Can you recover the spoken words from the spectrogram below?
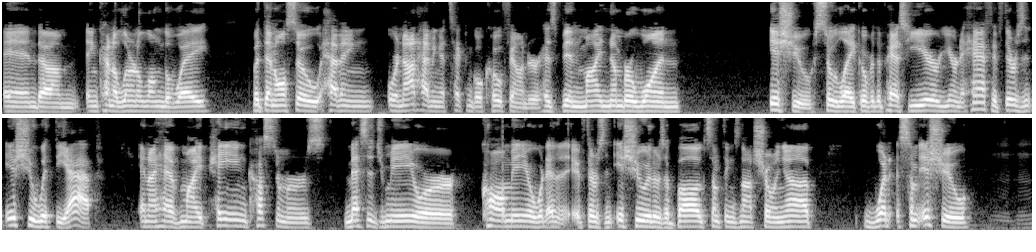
and um, and kind of learn along the way but then also having or not having a technical co-founder has been my number one issue. So like over the past year, year and a half, if there's an issue with the app and I have my paying customers message me or call me or whatever, if there's an issue or there's a bug, something's not showing up, what some issue, mm-hmm.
